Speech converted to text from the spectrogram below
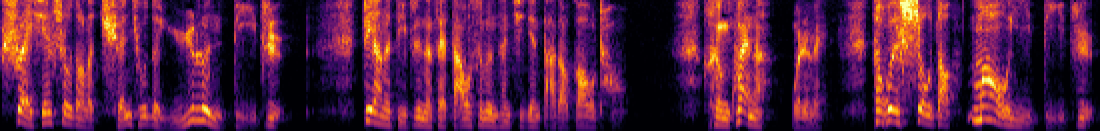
率先受到了全球的舆论抵制，这样的抵制呢，在达沃斯论坛期间达到高潮。很快呢，我认为它会受到贸易抵制。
